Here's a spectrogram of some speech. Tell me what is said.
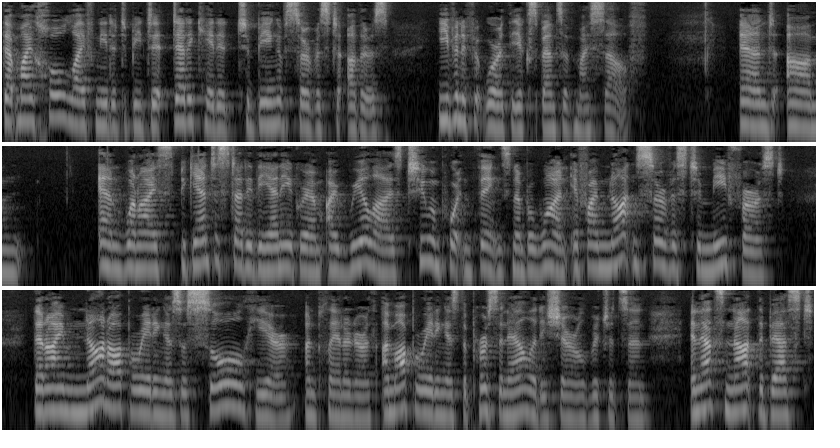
that my whole life needed to be de- dedicated to being of service to others, even if it were at the expense of myself. And um, and when I began to study the Enneagram, I realized two important things. Number one, if I'm not in service to me first, then I'm not operating as a soul here on planet Earth. I'm operating as the personality, Cheryl Richardson. And that's not the best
